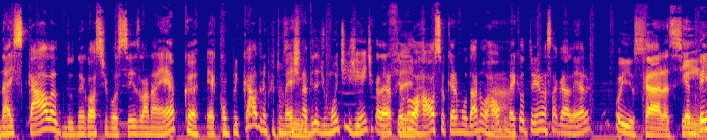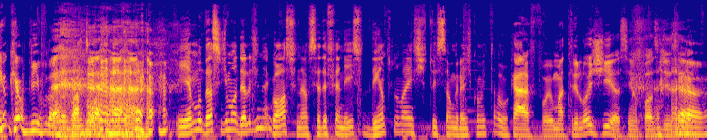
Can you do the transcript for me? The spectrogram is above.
na escala do negócio de vocês lá na época, é complicado, né? Porque tu mexe Sim. na vida de um monte de gente, a galera tem Perfeito. know-how, se eu quero mudar know-how, Ah. como é que eu treino essa galera? Como é foi isso? Cara, Que sim. é bem o que eu vivo no lá. E é mudança de modelo de negócio, né? Você defender isso dentro de uma instituição grande como Itaú. Cara, foi uma trilogia, assim, eu posso dizer. É.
